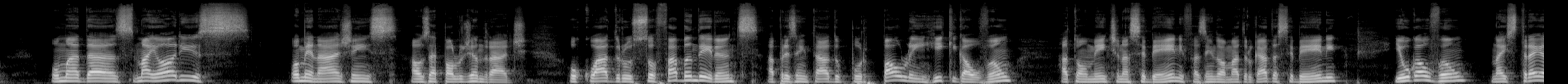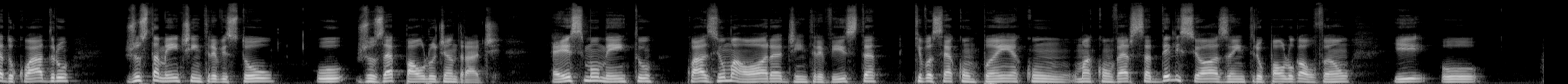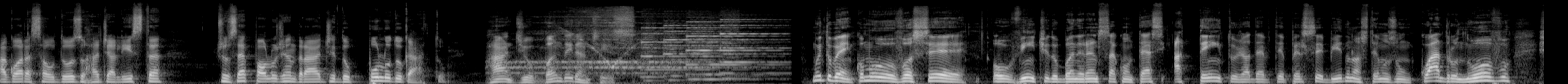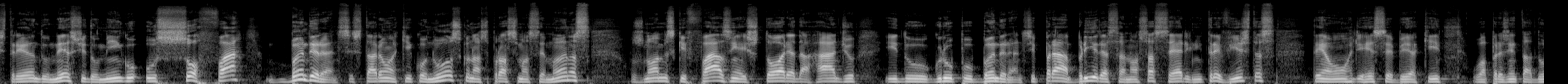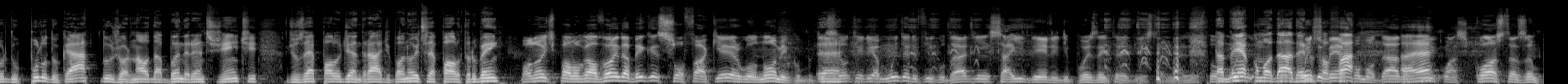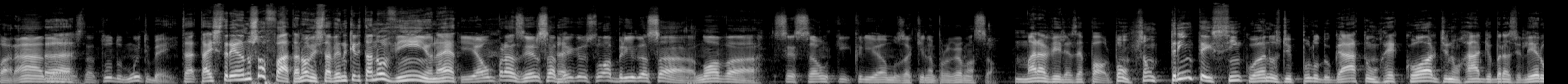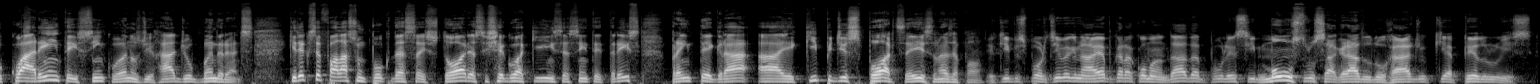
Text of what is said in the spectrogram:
uma das maiores homenagens ao Zé Paulo de Andrade, o quadro Sofá Bandeirantes, apresentado por Paulo Henrique Galvão, atualmente na CBN, fazendo a madrugada CBN, e o Galvão, na estreia do quadro, justamente entrevistou o José Paulo de Andrade. É esse momento, quase uma hora de entrevista, que você acompanha com uma conversa deliciosa entre o Paulo Galvão e o agora saudoso radialista José Paulo de Andrade do Pulo do Gato. Rádio Bandeirantes. Muito bem, como você, ouvinte do Bandeirantes Acontece, atento já deve ter percebido, nós temos um quadro novo estreando neste domingo, o Sofá Bandeirantes. Estarão aqui conosco nas próximas semanas os nomes que fazem a história da rádio e do grupo Bandeirantes. E para abrir essa nossa série de entrevistas, tenho a honra de receber aqui o apresentador do Pulo do Gato, do Jornal da Bandeirantes Gente, José Paulo de Andrade. Boa noite, Zé Paulo, tudo bem? Boa noite, Paulo Galvão. Ainda bem que esse sofá aqui é ergonômico, porque é. senão teria muita dificuldade em sair dele depois da entrevista. Está bem acomodado aí no sofá? Muito bem acomodado ah, aqui, é? com as costas amparadas, está é. tudo muito bem. Tá, tá, estreando o sofá, tá novo? Você está vendo que ele está novinho, né? E é um prazer saber é. que eu estou abrindo essa nova sessão que criamos aqui na programação. Maravilha, Zé Paulo. Bom, são 35 anos de Pulo do Gato, um recorde no rádio brasileiro, 45 anos de rádio Bandeirantes. Queria que você falasse um pouco dessa história. Você chegou aqui em 63 para integrar a equipe de esportes, é isso, né, Zé Paulo? Equipe esportiva que na época era comandada por esse monstro sagrado do rádio, que é Pedro Luiz.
